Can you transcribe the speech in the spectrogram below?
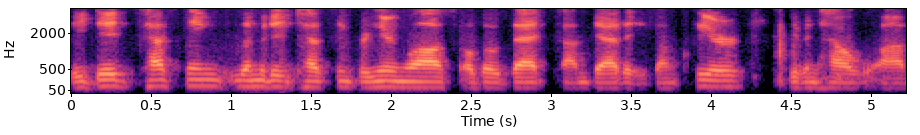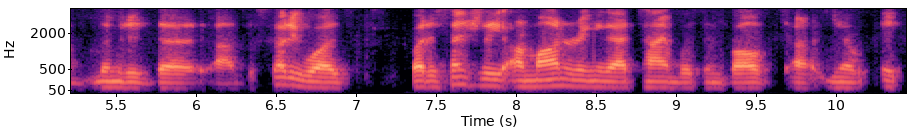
They did testing, limited testing for hearing loss, although that data is unclear given how limited the, uh, the study was. But essentially, our monitoring at that time was involved. Uh, you know, it,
